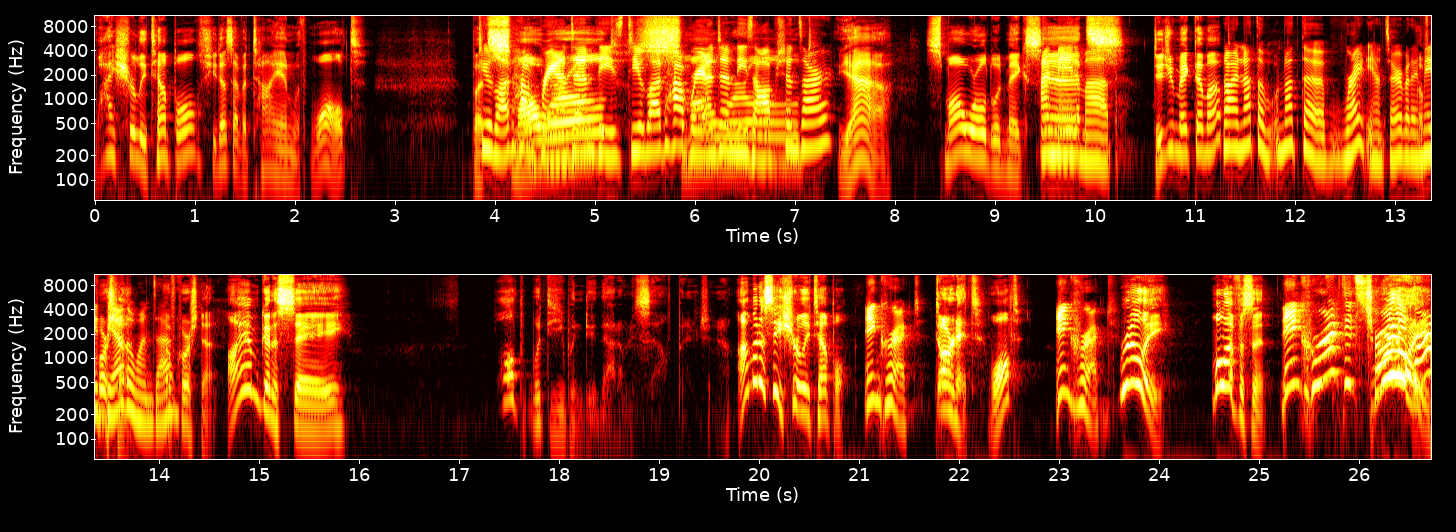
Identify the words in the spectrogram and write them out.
Why Shirley Temple? She does have a tie-in with Walt. But Do you love how random World- these- do you love how random these options are? Yeah, Small World would make sense. I made them up. Did you make them up? No, not the not the right answer, but I of made the not. other ones up. Of course not. I am going to say Walt. Would he wouldn't do that on himself? But I'm going to say Shirley Temple. Incorrect. Darn it, Walt. Incorrect. Really? Maleficent. Incorrect. It's Charlie really?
